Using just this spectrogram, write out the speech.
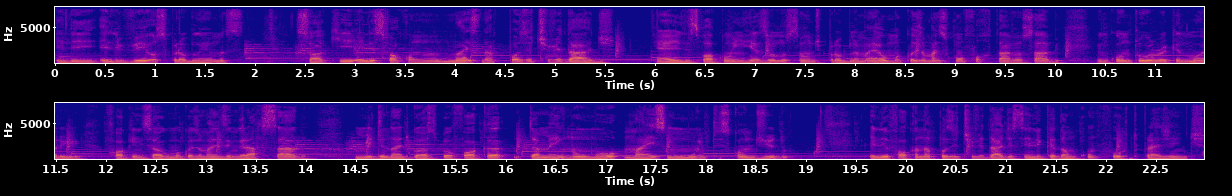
Ele ele vê os problemas só que eles focam mais na positividade é, eles focam em resolução de problema. É uma coisa mais confortável, sabe? Enquanto o Rick and Morty foca em ser alguma coisa mais engraçada, o Midnight Gospel foca também no humor, mas muito escondido. Ele foca na positividade, assim, ele quer dar um conforto pra gente.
